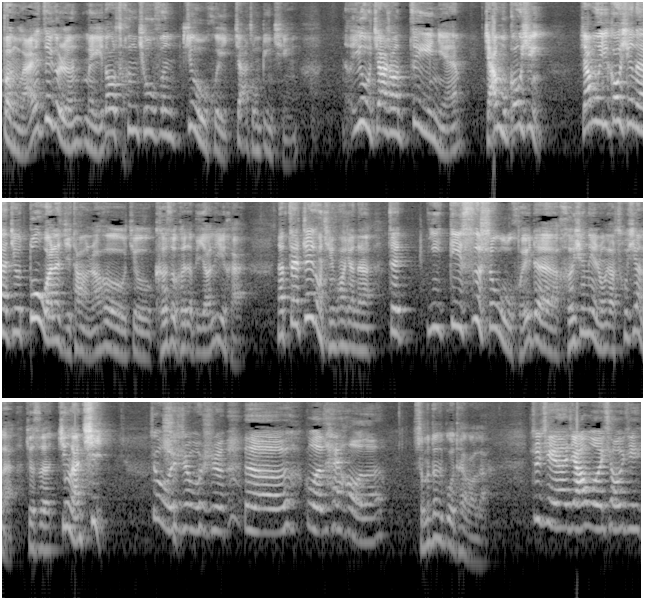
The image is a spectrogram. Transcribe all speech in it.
本来这个人每到春秋分就会加重病情，又加上这一年贾母高兴。贾母一高兴呢，就多玩了几趟，然后就咳嗽咳得比较厉害。那在这种情况下呢，这一第四十五回的核心内容要出现了，就是金兰气。这回是不是呃过得太好了？什么东西过得太好了？之前贾母和乔姐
